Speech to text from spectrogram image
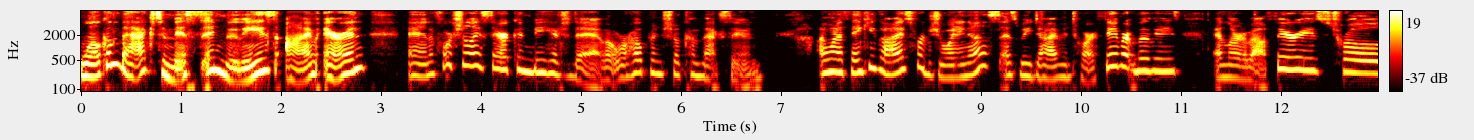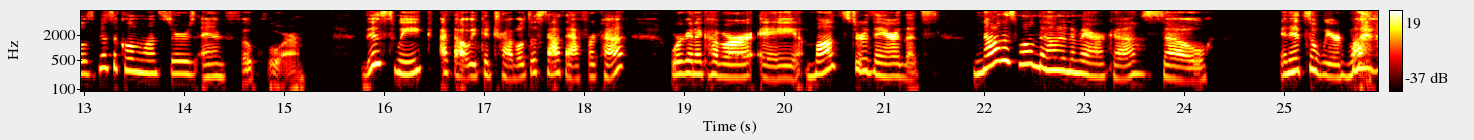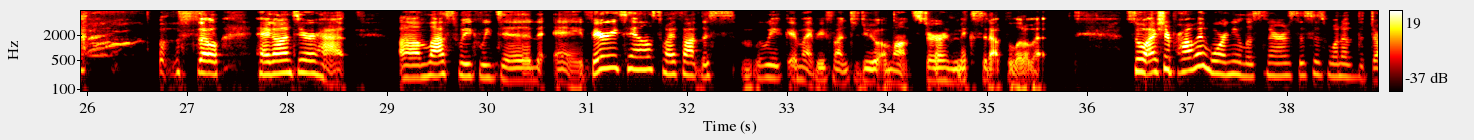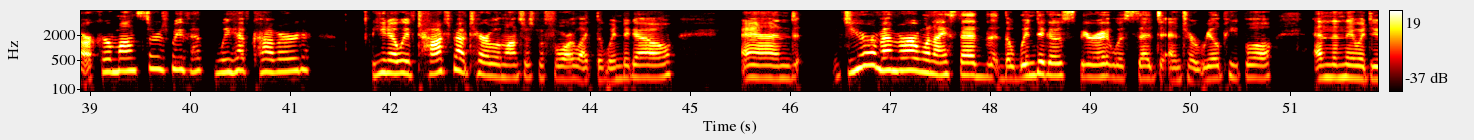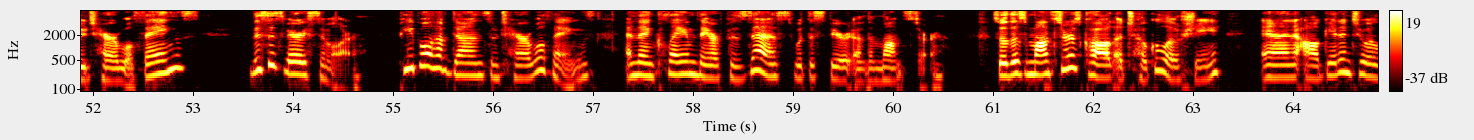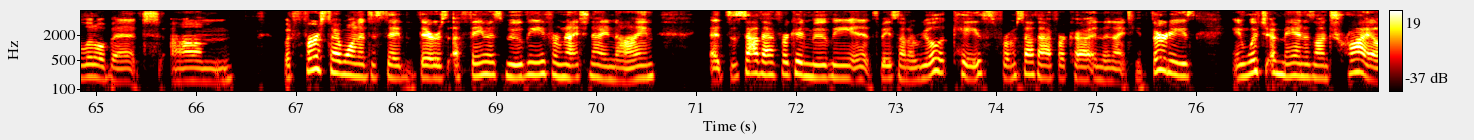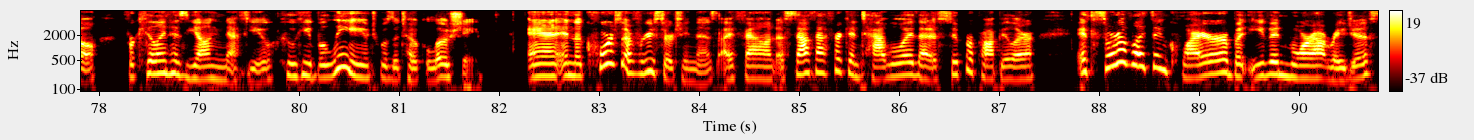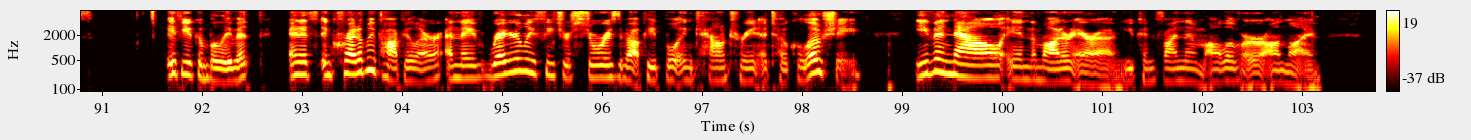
Welcome back to Myths in Movies. I'm Erin, and unfortunately, Sarah couldn't be here today, but we're hoping she'll come back soon. I want to thank you guys for joining us as we dive into our favorite movies and learn about fairies, trolls, mythical monsters, and folklore. This week, I thought we could travel to South Africa. We're going to cover a monster there that's not as well known in America, so, and it's a weird one. so, hang on to your hat. Um, last week we did a fairy tale, so I thought this week it might be fun to do a monster and mix it up a little bit. So I should probably warn you, listeners, this is one of the darker monsters we've we have covered. You know, we've talked about terrible monsters before, like the Wendigo. And do you remember when I said that the Wendigo spirit was said to enter real people and then they would do terrible things? This is very similar. People have done some terrible things and then claim they are possessed with the spirit of the monster. So this monster is called a Tokoloshe, and I'll get into a little bit. Um, but first, I wanted to say that there's a famous movie from 1999. It's a South African movie, and it's based on a real case from South Africa in the 1930s, in which a man is on trial for killing his young nephew, who he believed was a Tokoloshe. And in the course of researching this, I found a South African tabloid that is super popular. It's sort of like the Inquirer, but even more outrageous, if you can believe it. And it's incredibly popular, and they regularly feature stories about people encountering a Tokoloshe. Even now in the modern era, you can find them all over online.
